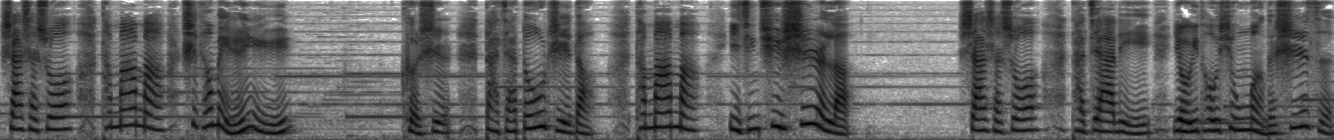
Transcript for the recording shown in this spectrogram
莎莎说，她妈妈是条美人鱼，可是大家都知道，她妈妈已经去世了。莎莎说，她家里有一头凶猛的狮子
